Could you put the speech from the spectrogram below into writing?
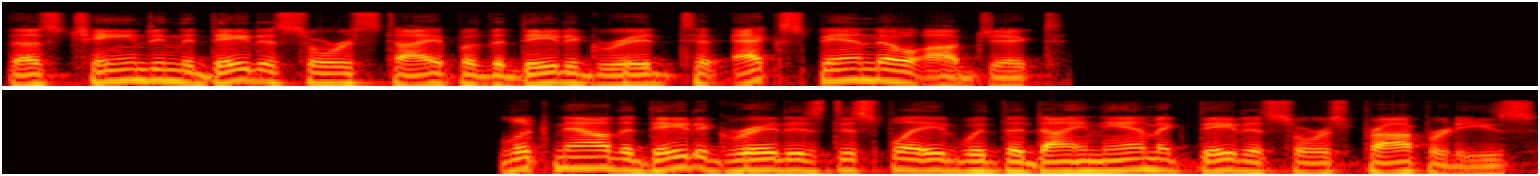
thus changing the data source type of the data grid to Expando object. Look now the data grid is displayed with the dynamic data source properties,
